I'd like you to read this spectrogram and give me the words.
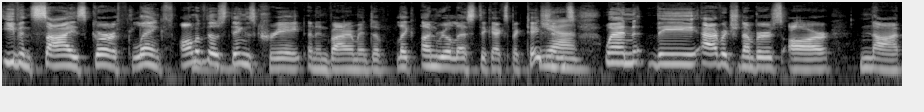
Even size, girth, length, all of those things create an environment of like unrealistic expectations Yeah. when the average numbers are not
